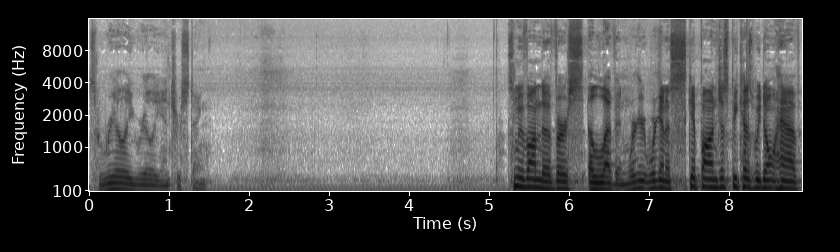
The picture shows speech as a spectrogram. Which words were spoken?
It's really, really interesting. Let's move on to verse 11. We're, we're going to skip on just because we don't have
